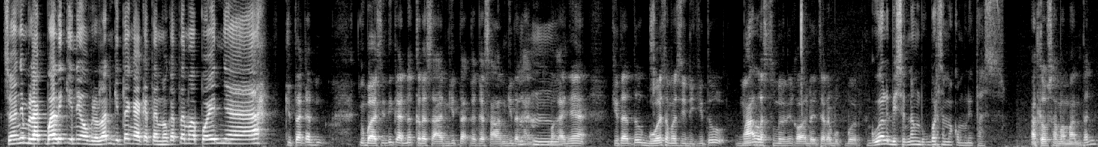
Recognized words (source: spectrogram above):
soalnya belak balik ini obrolan kita nggak ketemu ketemu poinnya. Kita kan ngebahas ini karena keresahan kita kekesalan kita kan. Makanya kita tuh gua sama si Diki tuh males sebenarnya kalau ada acara bukber. Gue lebih senang bukber sama komunitas. Atau sama mantan?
